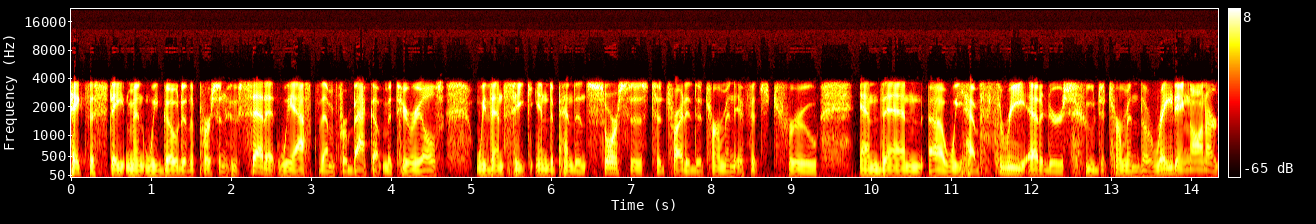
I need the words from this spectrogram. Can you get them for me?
take the statement, we go to the person who said it, we ask them for backup materials, we then seek independent sources to try to determine if it's true, and then uh, we have three editors who determine the rating on our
